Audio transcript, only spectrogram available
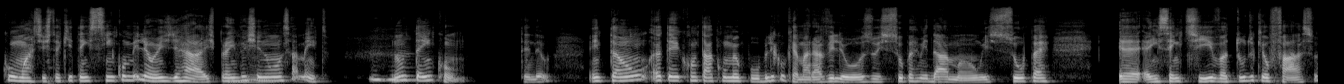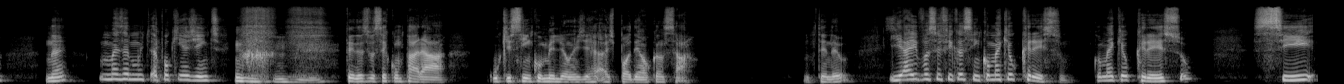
com um artista que tem 5 milhões de reais investir Uhum. num lançamento. Uhum. Não tem como, entendeu? Então, eu tenho que contar com o meu público, que é maravilhoso e super me dá a mão e super é, é, incentiva tudo que eu faço, né? Mas é muito, é pouquinha gente, Uhum. entendeu? Se você comparar o que 5 milhões de reais podem alcançar, entendeu? E aí você fica assim, como é que eu cresço? Como é que eu cresço se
